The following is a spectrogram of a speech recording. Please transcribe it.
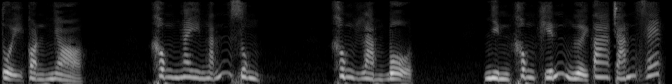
Tuổi còn nhỏ. Không ngay ngắn dung. Không làm bộ. Nhìn không khiến người ta chán ghét.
